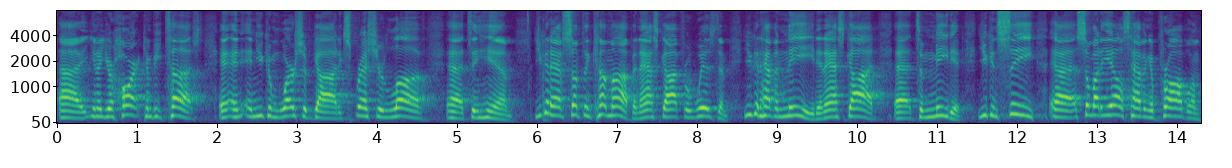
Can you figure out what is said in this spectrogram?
Uh, you know, your heart can be touched and, and, and you can worship God, express your love uh, to Him. You can have something come up and ask God for wisdom. You can have a need and ask God uh, to meet it. You can see uh, somebody else having a problem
